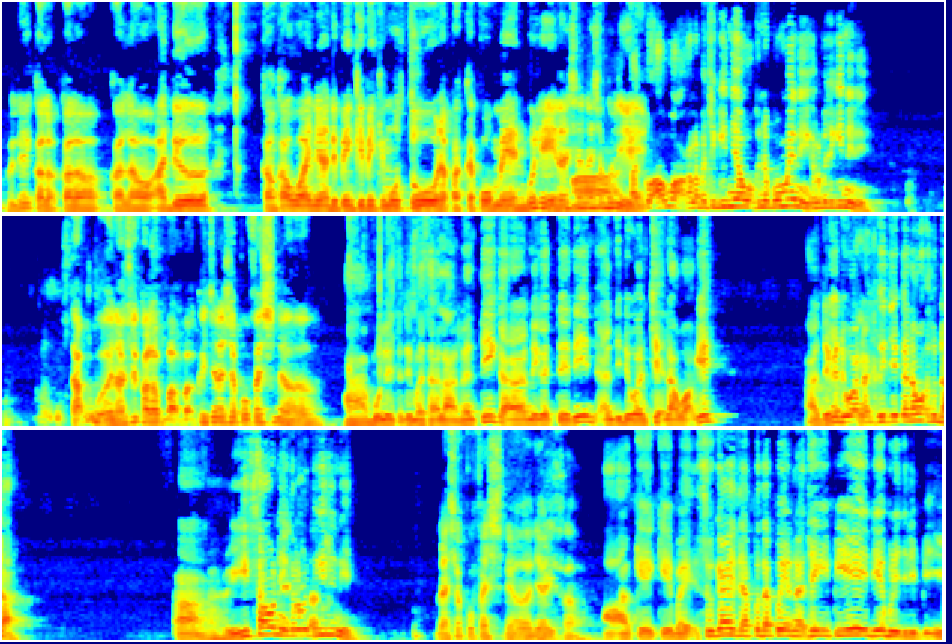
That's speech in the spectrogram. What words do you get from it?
boleh kalau kalau kalau ada kawan-kawan yang ada bengkel-bengkel motor nak pakai pomen boleh Nasha Nasha boleh. Takut awak kalau macam gini awak kena pomen ni. Kalau macam gini ni. Tak apa Nasha kalau bab-bab kerja Nasha profesional. Ah, boleh tak ada masalah. Nanti kalau anda kata ni, nanti dia orang check lah awak, okay? Ah, jangan dia orang nak kerjakan awak sudah. Ah, risau ni kalau macam gini ni. Nasha profesional jangan risau. Ah, okay, okay, baik. So guys, siapa-siapa yang nak cari PA, dia boleh jadi PA.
